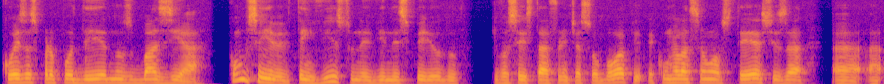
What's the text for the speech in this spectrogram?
coisas para poder nos basear. Como você tem visto, Nevi, nesse período que você está à frente à Sobop, é com relação aos testes, a, a,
